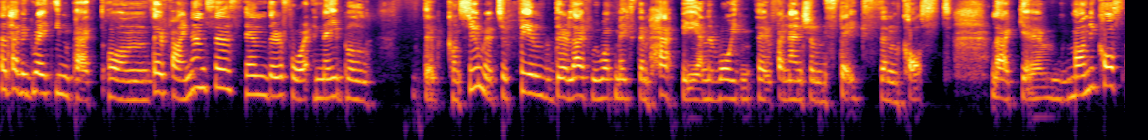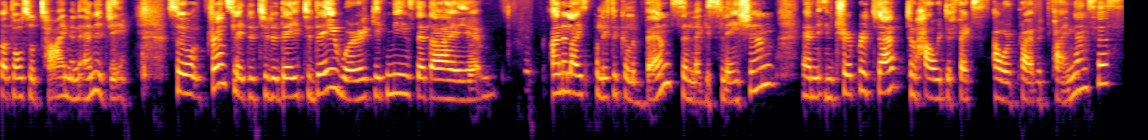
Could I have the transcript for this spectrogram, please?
that have a great impact on their finances and therefore enable the consumer to fill their life with what makes them happy and avoid uh, financial mistakes and costs like um, money cost but also time and energy so translated to the day-to-day work it means that i um, analyze political events and legislation and interpret that to how it affects our private finances.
